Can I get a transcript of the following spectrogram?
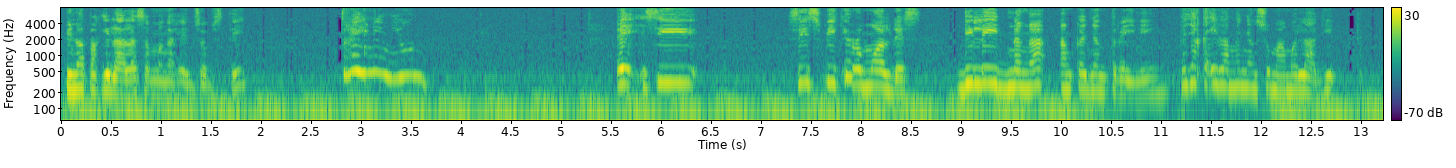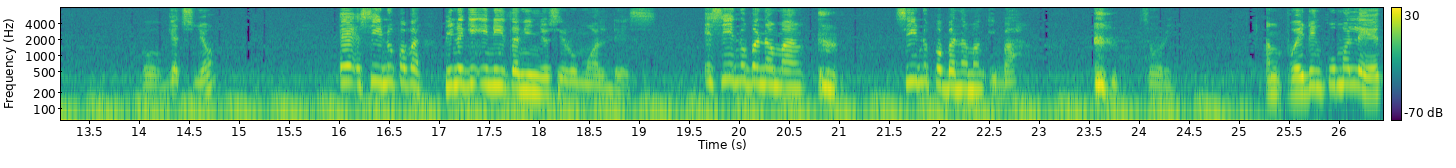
Pinapakilala sa mga heads of state. Training yun. Eh, si si Speaker Romualdez, delayed na nga ang kanyang training. Kaya kailangan niyang sumama lagi. Oh, gets nyo? Eh, sino pa ba? Pinag-iinitan ninyo si Romualdez. Eh, sino ba namang, sino pa ba namang iba? Sorry. Ang pwedeng pumalit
